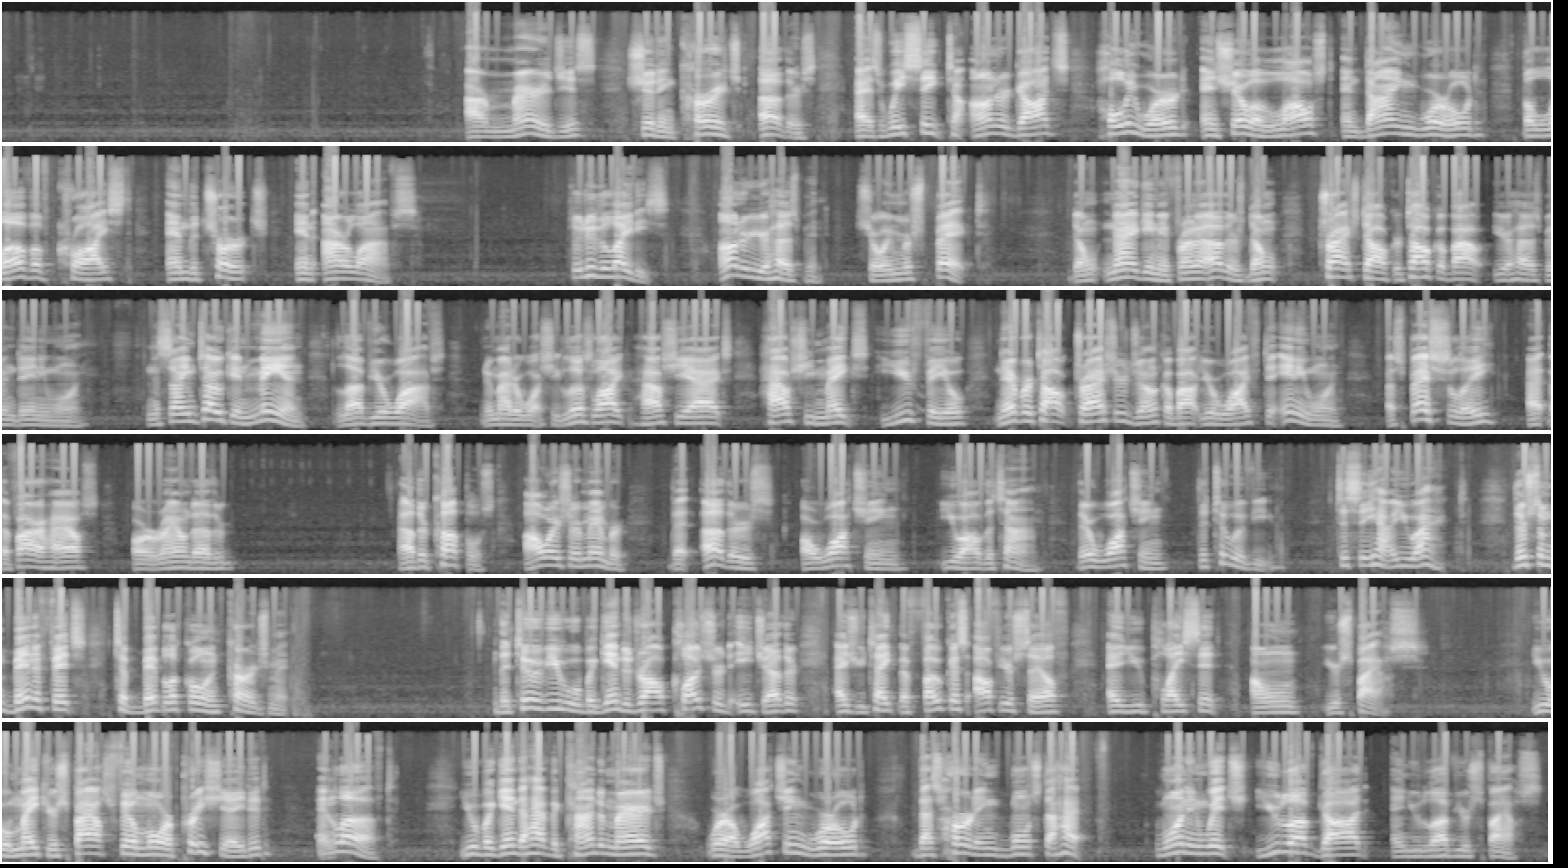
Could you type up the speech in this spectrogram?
Our marriages should encourage others as we seek to honor God's holy word and show a lost and dying world the love of Christ and the church in our lives. So, do the ladies honor your husband, show him respect. Don't nag him in front of others. Don't trash talk or talk about your husband to anyone. In the same token, men, love your wives, no matter what she looks like, how she acts, how she makes you feel. Never talk trash or junk about your wife to anyone, especially at the firehouse or around other other couples. Always remember that others are watching you all the time. They're watching the two of you to see how you act. There's some benefits to biblical encouragement. The two of you will begin to draw closer to each other as you take the focus off yourself and you place it on your spouse. You will make your spouse feel more appreciated and loved. You will begin to have the kind of marriage where a watching world that's hurting wants to have one in which you love God and you love your spouse.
